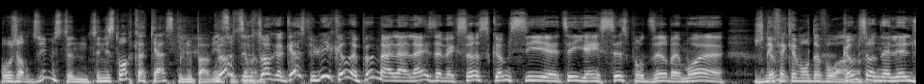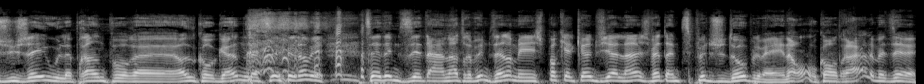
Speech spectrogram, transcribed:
aujourd'hui, mais c'est une, une, histoire cocasse qui nous parvient. Non, c'est une histoire cocasse, puis lui il est comme un peu mal à l'aise avec ça. C'est comme si euh, tu sais il insiste pour dire ben moi je n'ai fait que mon devoir comme si on allait le juger ou le prendre pour euh, Hulk Hogan. Là, non, mais, tu sais, il me disait, en entrevue, il me disait, non, mais je suis pas quelqu'un de violent, je vais être un petit peu de judo. Puis, ben non, au contraire, là, dire,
